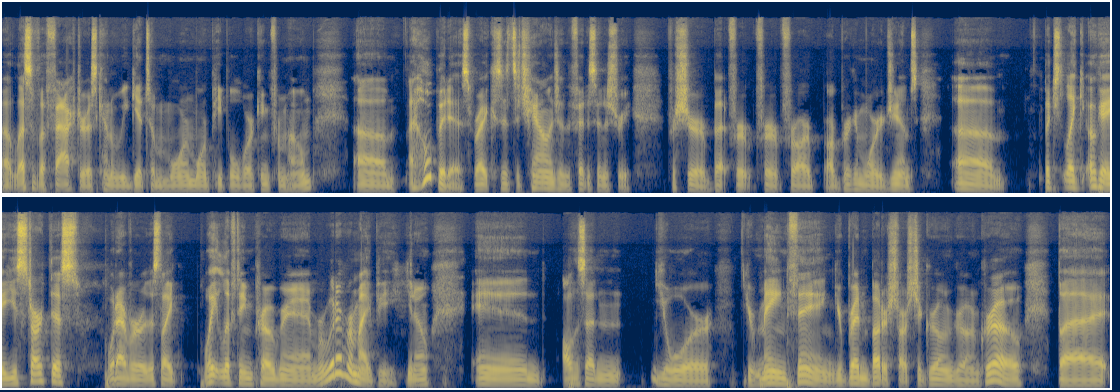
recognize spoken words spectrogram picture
uh, less of a factor as kind of we get to more and more people working from home. Um, I hope it is right because it's a challenge in the fitness industry for sure. But for for for our, our brick and mortar gyms, um, but like okay, you start this whatever this like weightlifting program or whatever it might be, you know, and all of a sudden your your main thing, your bread and butter starts to grow and grow and grow, but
